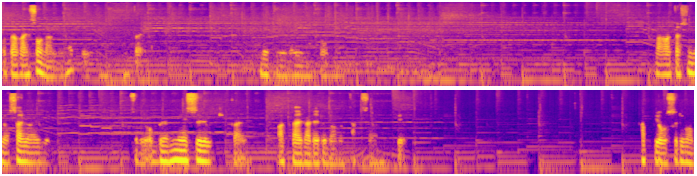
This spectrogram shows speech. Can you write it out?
お互いそうなんだなっていう、みたいな、できればいいなと思う。まあ私には幸いで、それを弁明する機会、与えられる場がたくさんあっ表する場も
